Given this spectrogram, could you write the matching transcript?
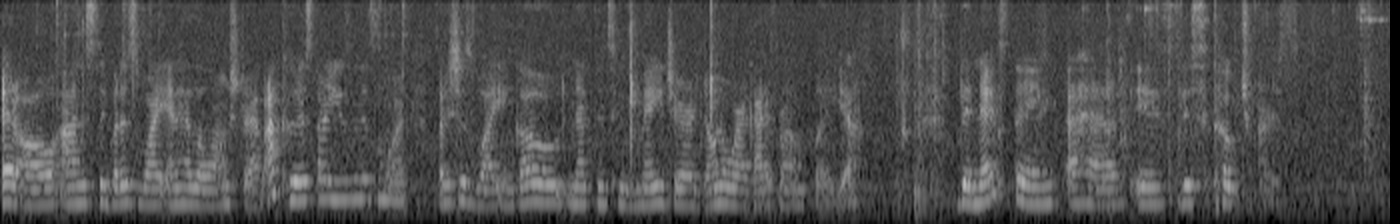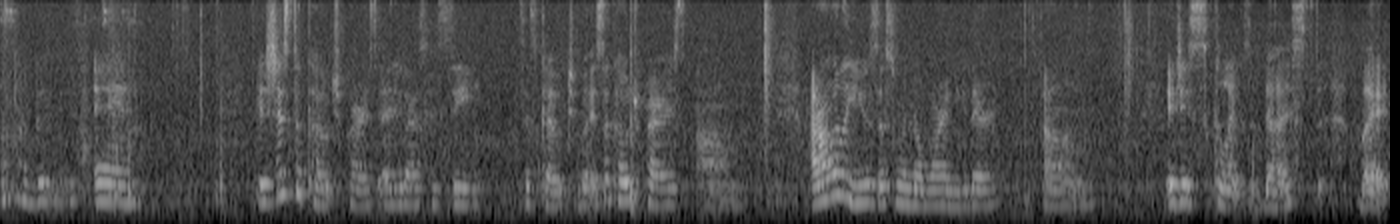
at all honestly but it's white and it has a long strap i could start using this more but it's just white and gold nothing too major don't know where i got it from but yeah the next thing i have is this coach purse oh my goodness and it's just a coach purse as you guys can see says Coach, but it's a Coach purse. Um, I don't really use this one no more neither. Um, it just collects dust, but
